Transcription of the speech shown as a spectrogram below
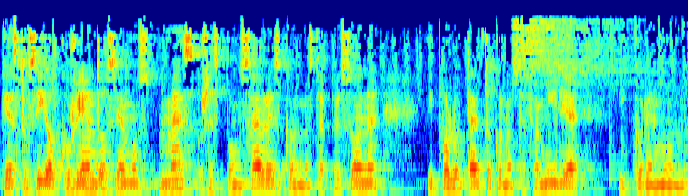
que esto siga ocurriendo, seamos más responsables con nuestra persona y por lo tanto con nuestra familia y con el mundo,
